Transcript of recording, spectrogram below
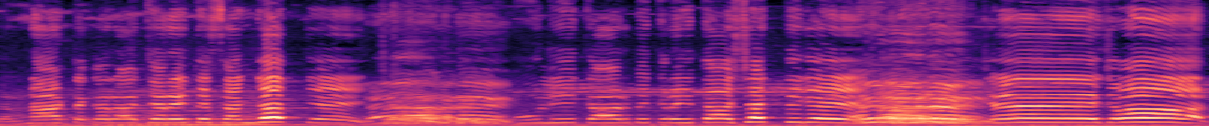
ಕರ್ನಾಟಕ ರಾಜ್ಯ ರೈತ ಸಂಘಕ್ಕೆ ಕೂಲಿ ಕಾರ್ಮಿಕರ ಹಿತಾಸಕ್ತಿಗೆ ಜೈ ಜವಾನ್.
